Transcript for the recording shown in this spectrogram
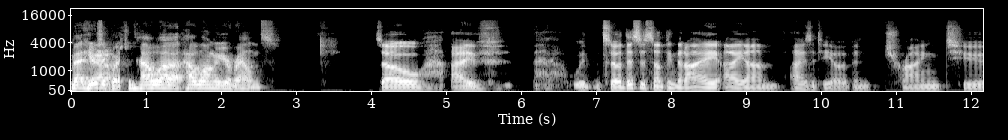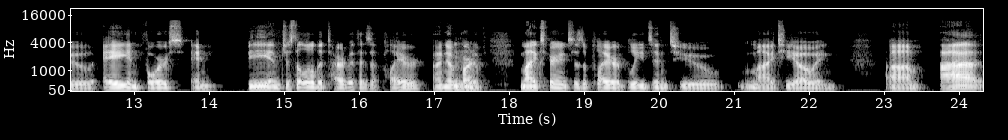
Matt, here's a question. How uh how long are your rounds? So I've so this is something that I I um I as a TO have been trying to A enforce and B am just a little bit tired with as a player. I know Mhm. part of my experience as a player bleeds into my TOing. Um I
